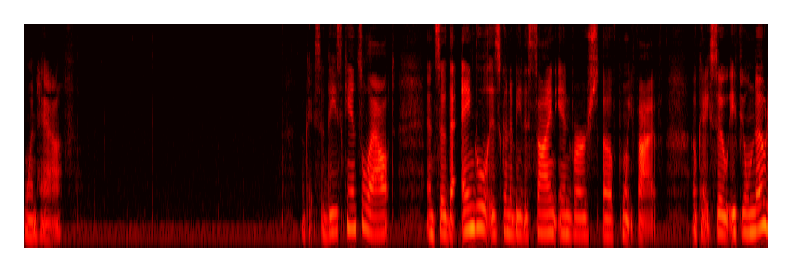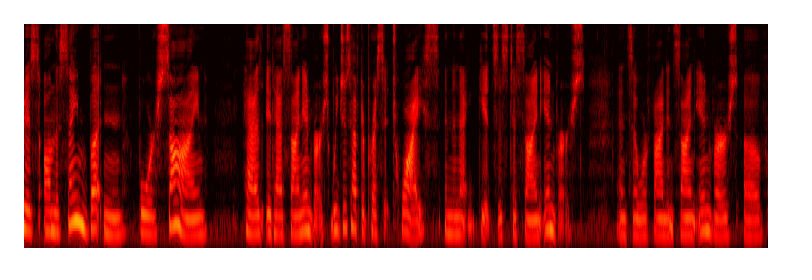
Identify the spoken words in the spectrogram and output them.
1 half. Okay, so these cancel out, and so the angle is going to be the sine inverse of 0.5. Okay, so if you'll notice on the same button for sine, has it has sine inverse. We just have to press it twice, and then that gets us to sine inverse. And so we're finding sine inverse of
